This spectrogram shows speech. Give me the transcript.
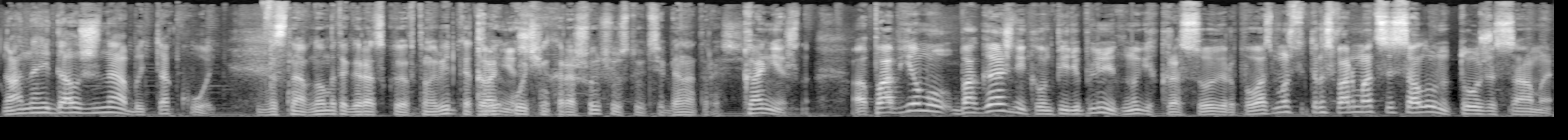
но она и должна быть такой. В основном это городской автомобиль, который Конечно. очень хорошо чувствует себя на трассе. Конечно. А по объему багажника он переплюнет многих кроссоверов. По возможности трансформации салона то же самое.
